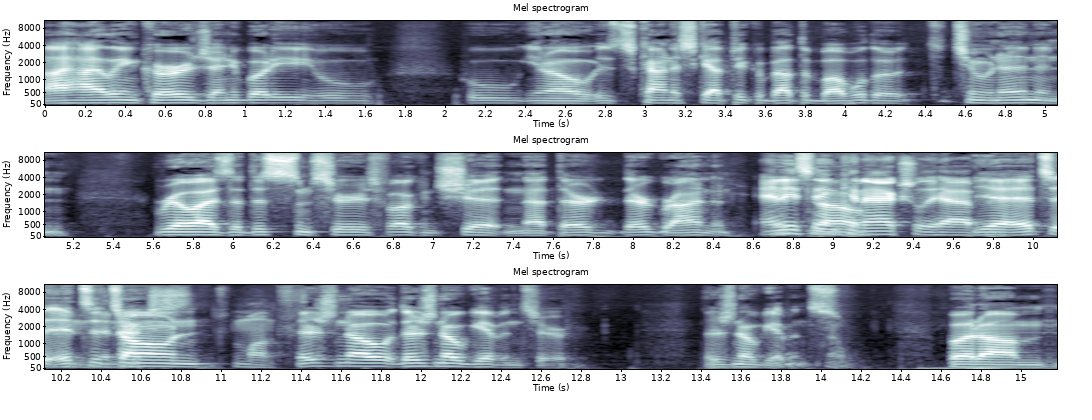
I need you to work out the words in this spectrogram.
I highly encourage anybody who who you know is kind of skeptic about the bubble to, to tune in and realize that this is some serious fucking shit, and that they're they're grinding. It's Anything no- can actually happen. Yeah, it's in it's its own month. There's no there's no givens here. There's no givens. But um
